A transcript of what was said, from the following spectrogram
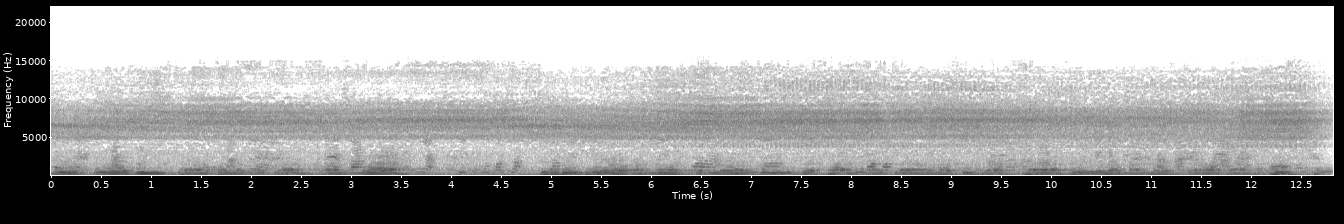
พุทโธวิชาปะละมะสัมปัโน บุโธอนาตลังบุริสธานาจารตุสัทธาเทวมนุษยานังพุทโธ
